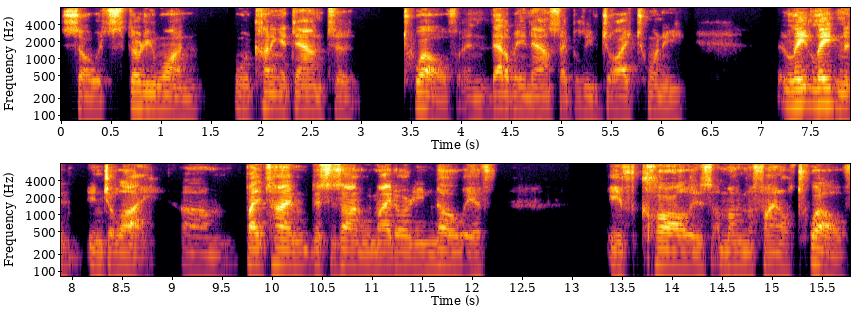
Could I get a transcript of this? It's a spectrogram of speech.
so it's 31. We're cutting it down to 12, and that'll be announced, I believe, July 20, late late in the, in July. Um, by the time this is on, we might already know if if Carl is among the final 12.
